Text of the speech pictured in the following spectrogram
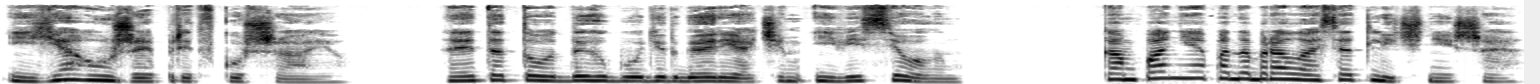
И я уже предвкушаю. Этот отдых будет горячим и веселым. Компания подобралась отличнейшая,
